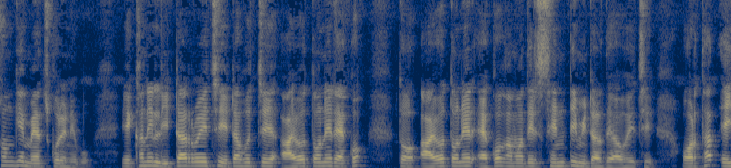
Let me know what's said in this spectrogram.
সঙ্গে ম্যাচ করে নেব। এখানে লিটার রয়েছে, এটা হচ্ছে আয়তনের একক। তো আয়তনের একক আমাদের সেন্টিমিটার দেওয়া হয়েছে। অর্থাৎ এই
